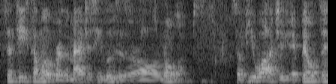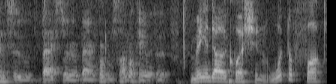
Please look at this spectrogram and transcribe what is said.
since he's come over, the matches he loses are all roll ups. So if you watch it, it builds into the backstory of Baron Corbin. So I'm okay with it. Million dollar question: What the fuck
